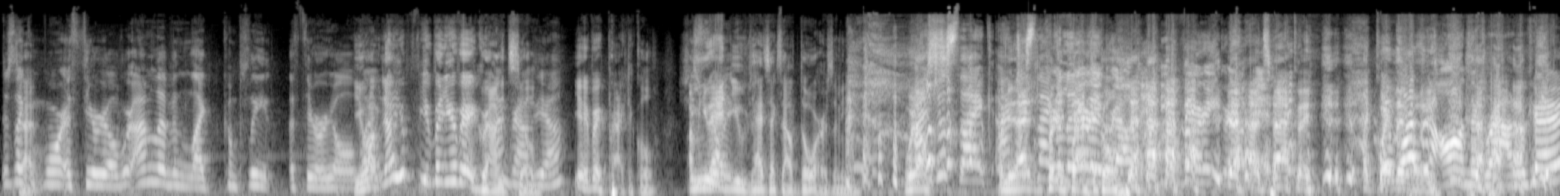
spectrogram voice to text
There's like That- more ethereal. Where I'm living like complete ethereal. You like, are no, you're, you're but you're very grounded, grounded, still. yeah. yeah, you're very practical. I mean, you had you had sex outdoors. I mean, what I'm just like, I mean, I'm just like a pretty little Very practical. grounded. You're very grounded. exactly. Like quite It literally, wasn't on the ground, okay?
